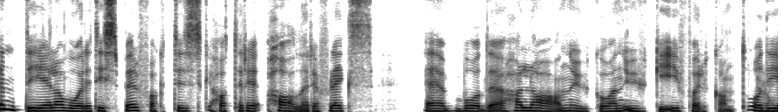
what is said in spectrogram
en del av våre tisper faktisk hatt re- halerefleks eh, både halvannen uke og en uke i forkant, og Ja. de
